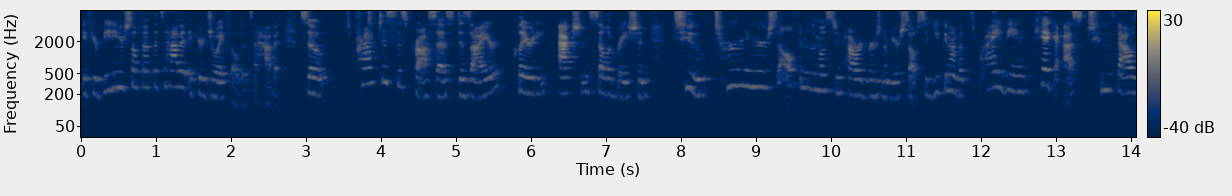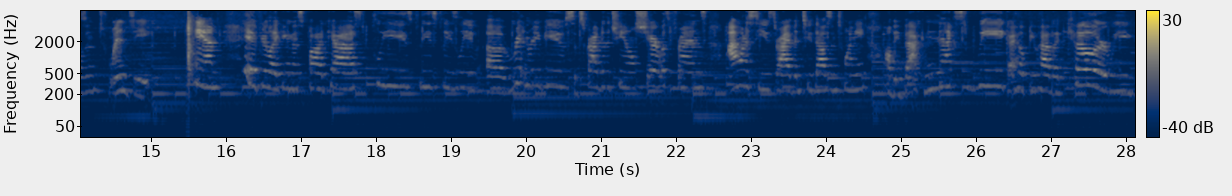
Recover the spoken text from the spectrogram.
If you're beating yourself up, it's a habit. If you're joy filled, it's a habit. So practice this process desire, clarity, action, celebration to turn yourself into the most empowered version of yourself so you can have a thriving, kick ass 2020. And if you're liking this podcast, please, please, please leave a written review, subscribe to the channel, share it with friends. I want to see you thrive in 2020. I'll be back next week. I hope you have a killer week.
